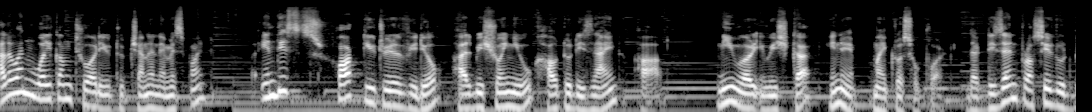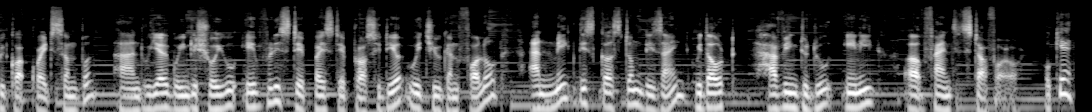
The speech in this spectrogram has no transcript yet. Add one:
Hello and welcome to our YouTube channel MS Point. In this short tutorial video, I'll be showing you how to design a newer wish card in a Microsoft Word. The design procedure would be quite simple and we are going to show you every step-by-step -step procedure which you can follow and make this custom design without having to do any uh, fancy stuff or all. Okay,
